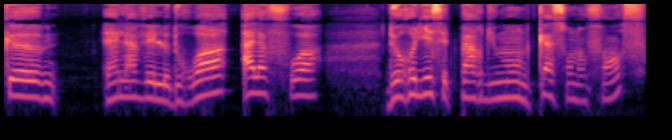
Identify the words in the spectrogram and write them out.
que elle avait le droit à la fois de relier cette part du monde qu'à son enfance,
